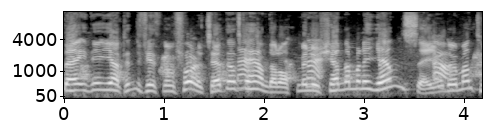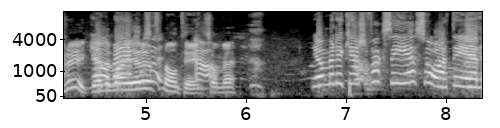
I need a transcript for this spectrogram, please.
där det egentligen inte finns någon förutsättning att det ska hända något. Men Nej. nu känner man igen sig ja. och då är man trygg. Eller vad är det för någonting som är... Ja, men det kanske faktiskt är så att det är en,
